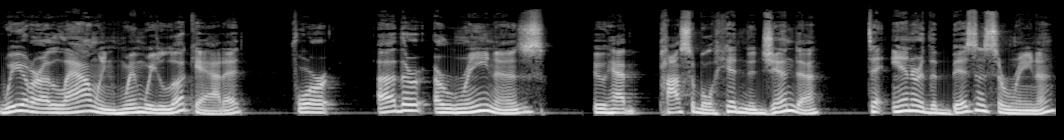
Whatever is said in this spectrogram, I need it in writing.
We are allowing, when we look at it, for other arenas who have possible hidden agenda to enter the business arena.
